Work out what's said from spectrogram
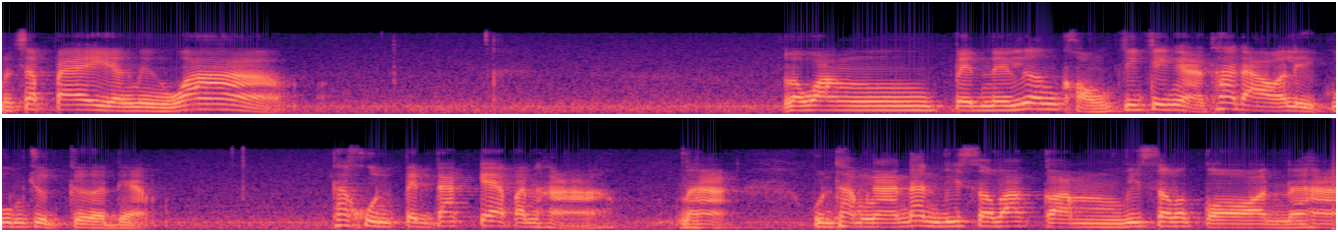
มันจะแปลอย่างหนึ่งว่า ระวังเป็นในเรื่องของจริงๆอะถ้าดาวอริกุมจุดเกิดเนี่ยถ้าคุณเป็นนักแก้ปัญหานะฮะคุณทำงานด้านวิศวกรรม วิศวกรนะฮะ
